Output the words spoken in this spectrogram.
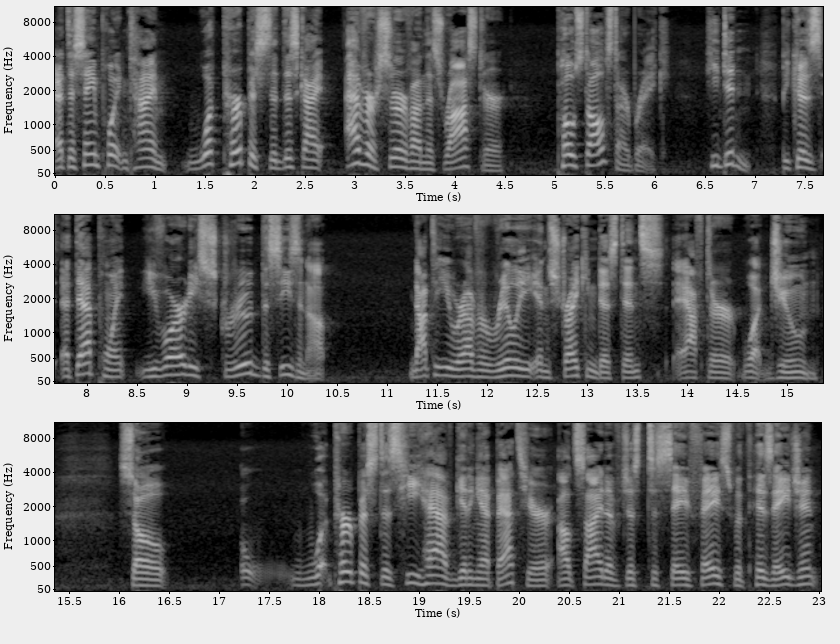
at the same point in time, what purpose did this guy ever serve on this roster post All Star break? He didn't, because at that point, you've already screwed the season up. Not that you were ever really in striking distance after, what, June. So, what purpose does he have getting at bats here outside of just to save face with his agent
